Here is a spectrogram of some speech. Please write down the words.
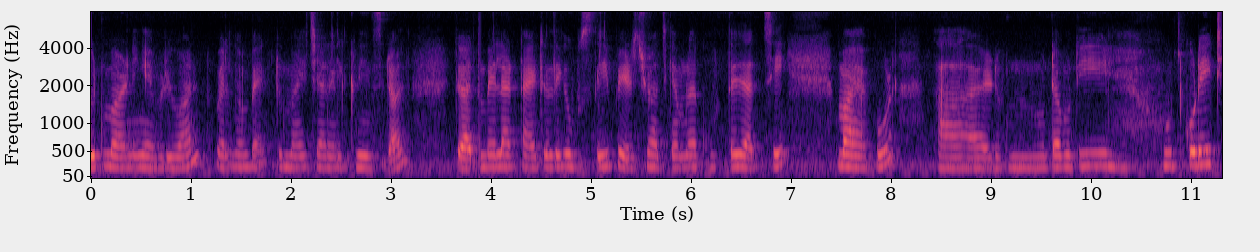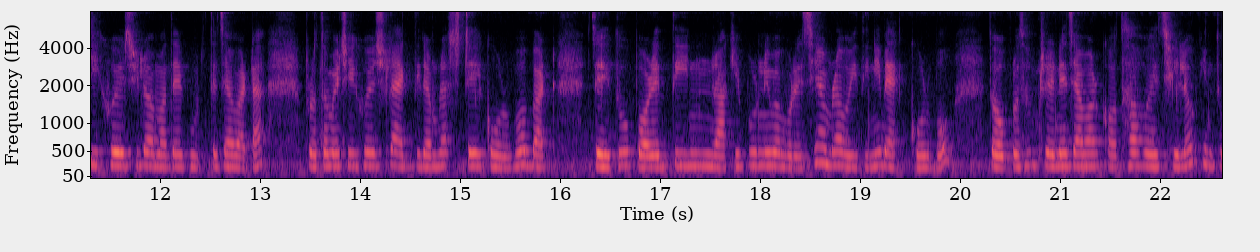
Good morning everyone welcome back to my channel green stall তো এত বেলার টাইটেল থেকে বুঝতেই পেরেছ, আজকে আমরা ঘুরতে যাচ্ছি মায়াপুর। আর মোটামুটি হুট করেই ঠিক হয়েছিল আমাদের ঘুরতে যাওয়াটা। প্রথমে ঠিক হয়েছিল একদিন আমরা স্টে করব বাট যেহেতু পরের দিন রাখি পূর্ণিমা পড়েছে আমরা ওই দিনই ব্যাক করব। তো প্রথম ট্রেনে যাওয়ার কথা হয়েছিল, কিন্তু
